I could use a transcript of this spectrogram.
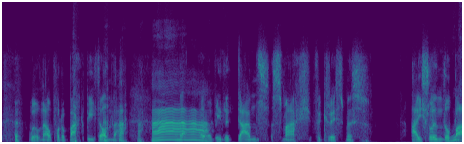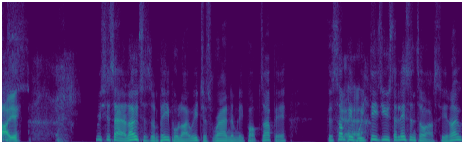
will now put a backbeat on that. that- it'll be the dance smash for Christmas. Iceland will buy it. We should say hello to some people like we just randomly popped up here. Because some people Yeah. did used to listen to us, you know?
